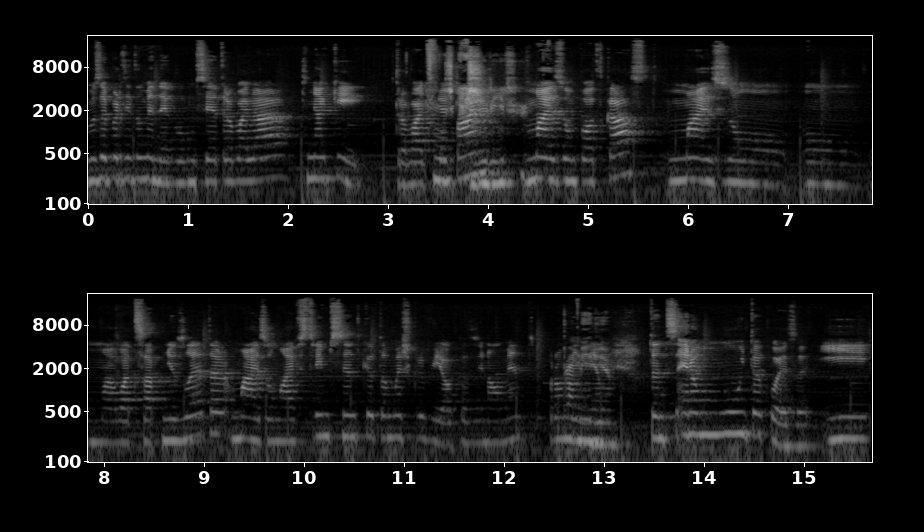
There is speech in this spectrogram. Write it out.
mas a partir do momento em que eu comecei a trabalhar, tinha aqui trabalho full-time, gerir. mais um podcast, mais um, um- uma WhatsApp newsletter, mais um live stream, sendo que eu também escrevia ocasionalmente para o Para Medium. Portanto, era muita coisa. E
